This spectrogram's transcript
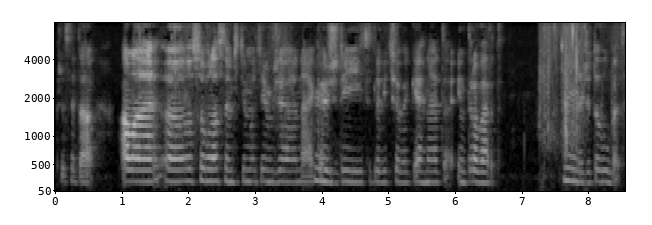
Přesně tak. Ale uh, souhlasím s tím tím, že ne hmm. každý hmm. citlivý člověk je hned introvert. Hmm. Takže to vůbec.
